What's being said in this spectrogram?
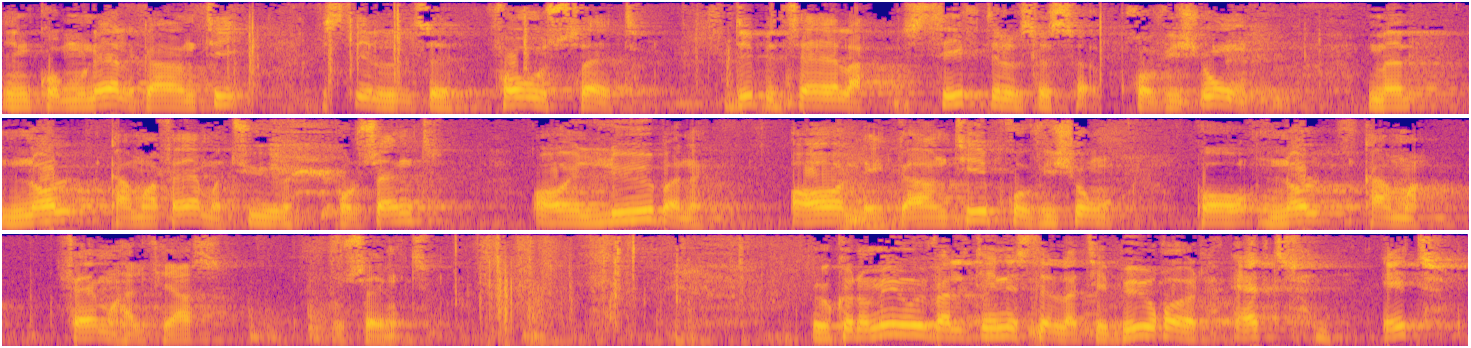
en kommunal garantistillelse forudsat. Det betaler stiftelsesprovision med 0,25 procent og en løbende årlig garantiprovision på 0,75 procent. Økonomiudvalget indstiller til byrådet, at 1.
